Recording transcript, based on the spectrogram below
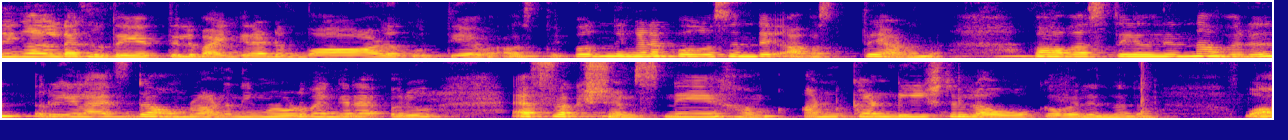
നിങ്ങളുടെ ഹൃദയത്തിൽ ഭയങ്കരമായിട്ട് വാൾ കുത്തിയ അവസ്ഥ. ഇപ്പം നിങ്ങളുടെ പേഴ്സന്റെ അവസ്ഥയാണത്. അപ്പോൾ അവസ്ഥയിൽ നിന്ന് അവർ റിയലൈസ്ഡ് ആകുമ്പോഴാണ് നിങ്ങളോട് ഭയങ്കര ഒരു എഫെക്ഷൻ സ്നേഹം അൺകണ്ടീഷണൽ ലവ് ഒക്കെ വരുന്നത്. വാ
